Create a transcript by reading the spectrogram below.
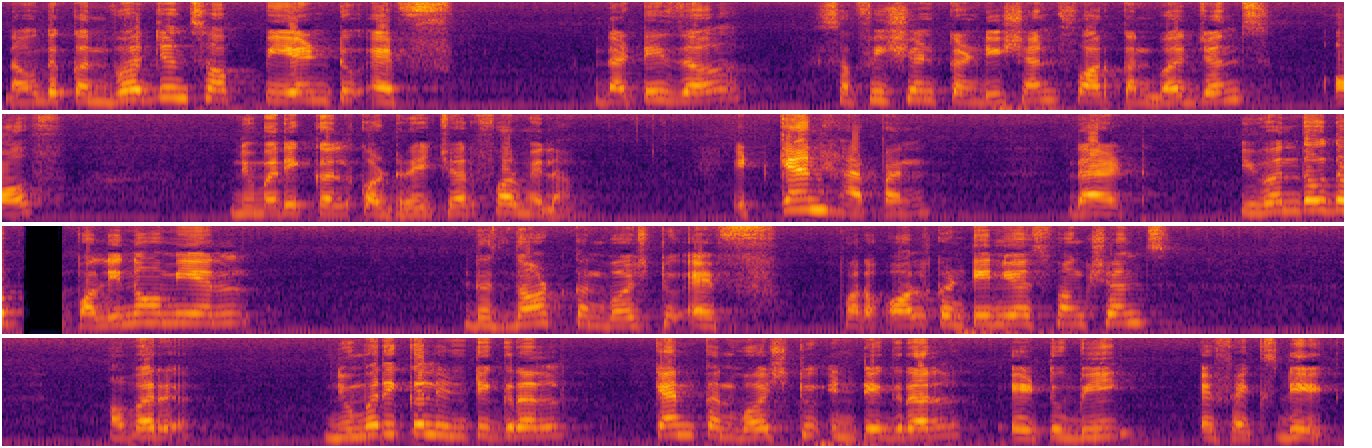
Now, the convergence of p n to f that is a sufficient condition for convergence of numerical quadrature formula. It can happen that even though the polynomial does not converge to f for all continuous functions, our numerical integral can converge to integral a to b f x dx.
